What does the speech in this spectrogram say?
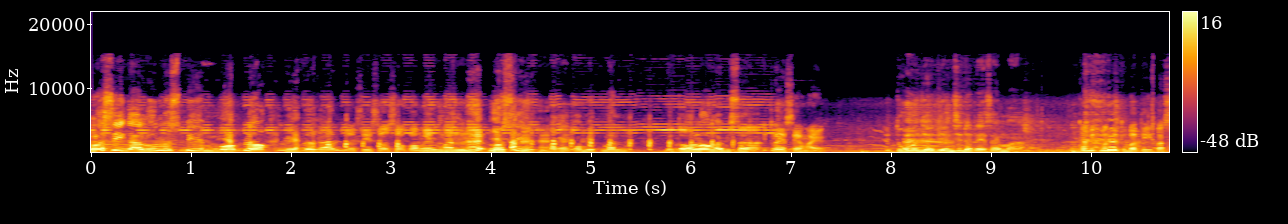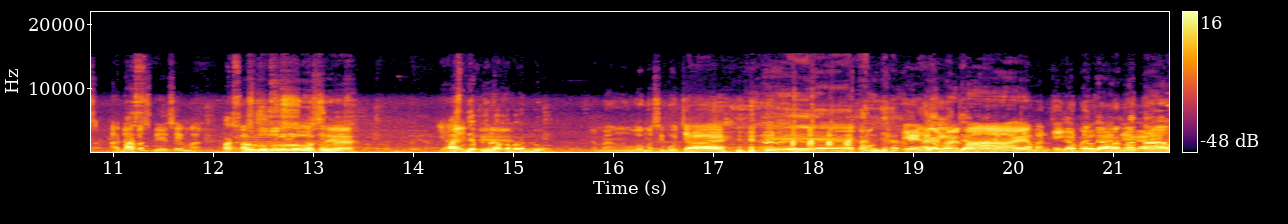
Lo sih nggak lulus Bim, goblok gitu kan. Lo sih sosok komitmen. Lo sih pakai komitmen. Udah tau lo nggak bisa. Itu SMA ya? Itu gue jadian sih dari SMA. Komitmen itu berarti pas ada Pas- pas, di SMA. Pas, Pas lulus, lulus, pas lulus. ya. Ya, Pas dia pindah ya. ke Bandung. Emang lo masih bocah. Iya kan Iya, nggak sih? zaman zaman. Zaman kayak gitu Zaman-zaman kan. lo ya kan? tahu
